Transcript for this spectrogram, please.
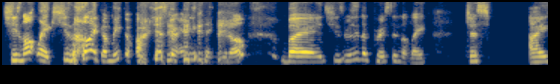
she's not like she's not like a makeup artist or anything you know but she's really the person that like just i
